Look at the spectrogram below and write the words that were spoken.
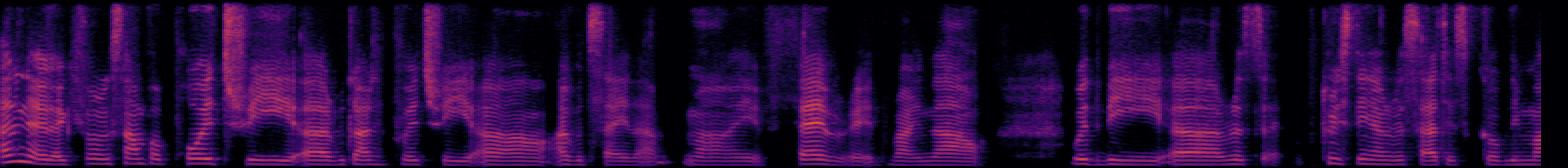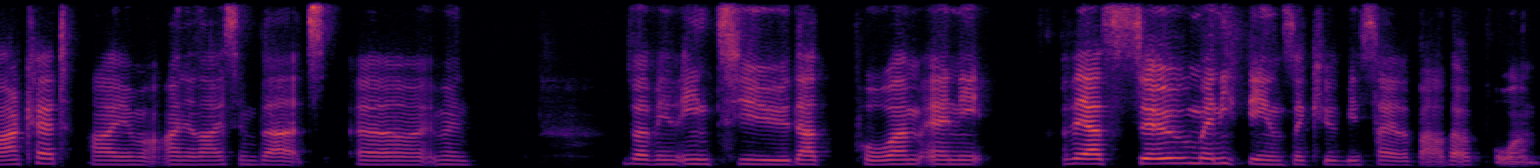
I don't know, like for example, poetry, uh, regarding poetry, uh, I would say that my favorite right now would be uh, Christina Rossetti's Goblin Market. I am analyzing that, uh, I mean, diving into that poem and it, there are so many things that could be said about that poem.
